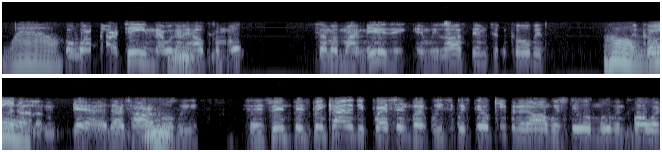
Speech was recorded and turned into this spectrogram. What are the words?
Wow. who were on our team that were going to help promote some of my music, and we lost them to the COVID. Oh the COVID, man. um, yeah, that's horrible. We so it's been it's been kind of depressing, but we we're still keeping it on. We're still moving forward,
